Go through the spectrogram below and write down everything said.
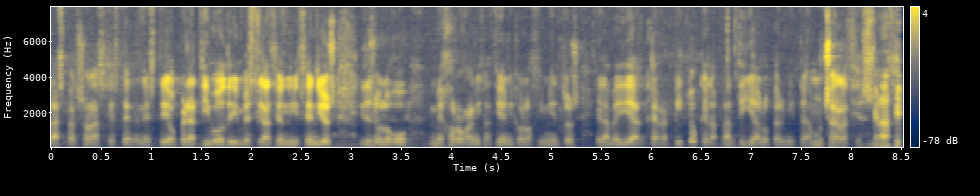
las personas que estén en este operativo de investigación de incendios y, desde luego, mejor organización y conocimientos en la medida que, repito, que la plantilla lo permita. Muchas gracias. Gracias.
